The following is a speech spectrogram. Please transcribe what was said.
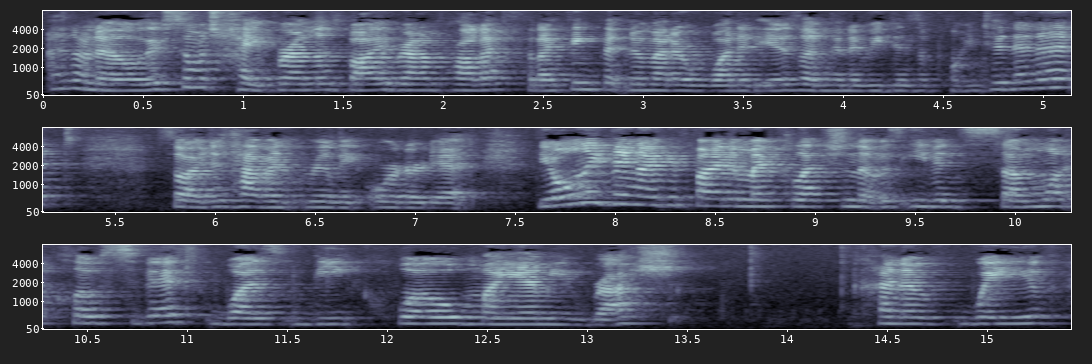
I don't know, there's so much hype around those Bobbi Brown products that I think that no matter what it is, I'm gonna be disappointed in it so I just haven't really ordered it. The only thing I could find in my collection that was even somewhat close to this was the Quo Miami Rush kind of wave.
